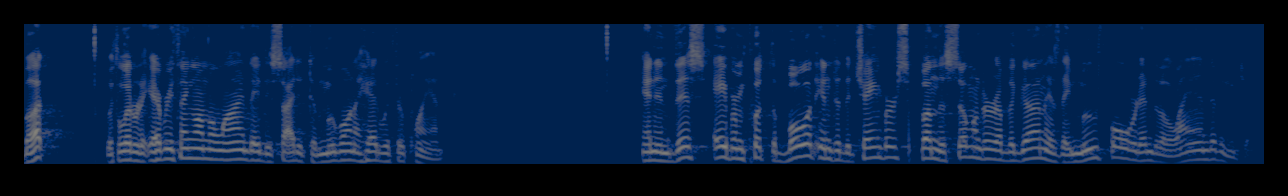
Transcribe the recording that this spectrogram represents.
But with literally everything on the line, they decided to move on ahead with their plan. And in this, Abram put the bullet into the chamber, spun the cylinder of the gun as they moved forward into the land of Egypt.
